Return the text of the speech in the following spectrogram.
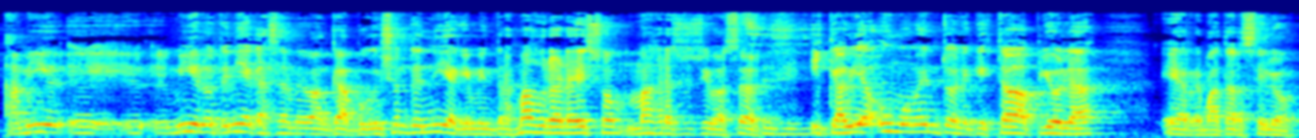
A mí, eh, el mío no tenía que hacerme bancar, porque yo entendía que mientras más durara eso, más gracioso iba a ser. Sí, sí, sí. Y que había un momento en el que estaba piola eh, rematárselo.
